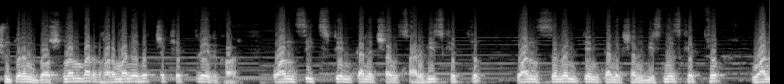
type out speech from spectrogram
সুতরাং দশ নম্বর ঘর মানে হচ্ছে ক্ষেত্রের ঘর। One six ten connection service ক্ষেত্র one seven ten connection business ক্ষেত্র ওয়ান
